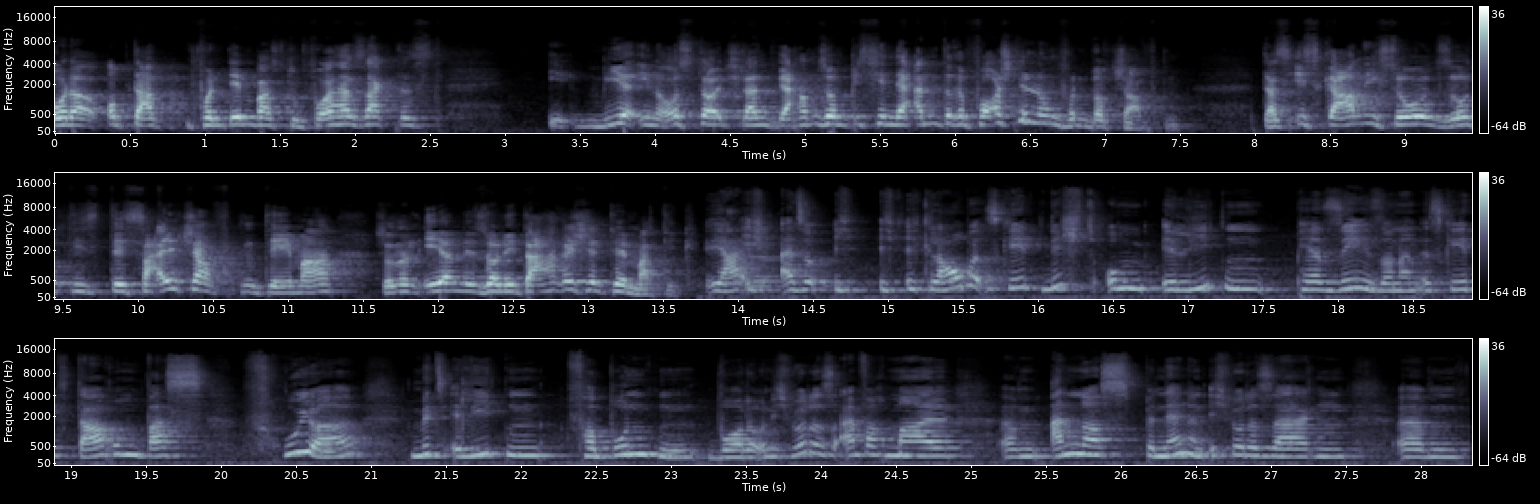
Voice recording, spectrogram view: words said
oder ob da von dem, was du vorher sagtest, wir in Ostdeutschland, wir haben so ein bisschen eine andere Vorstellung von Wirtschaften. Das ist gar nicht so, so das, Seilschaftenthema, sondern eher eine solidarische Thematik. Ja, ich, also ich, ich, ich glaube, es geht nicht um Eliten per se, sondern es geht darum, was früher mit Eliten verbunden wurde. Und ich würde es einfach mal ähm, anders benennen. Ich würde sagen, ähm,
